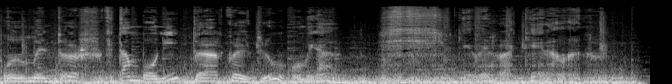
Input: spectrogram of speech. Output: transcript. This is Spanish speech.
Monumento, qué tan bonito el arco del triunfo, mirá. Qué berraquera, mano.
